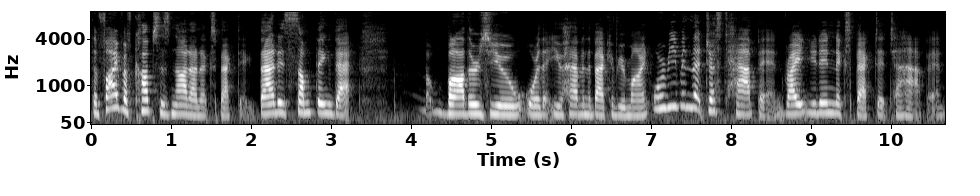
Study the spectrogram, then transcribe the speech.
The Five of Cups is not unexpected. That is something that bothers you or that you have in the back of your mind or even that just happened, right? You didn't expect it to happen.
